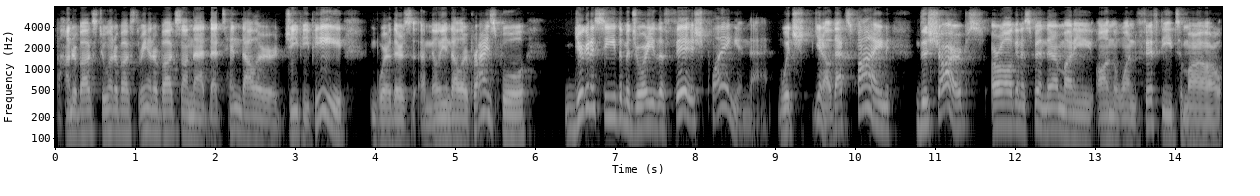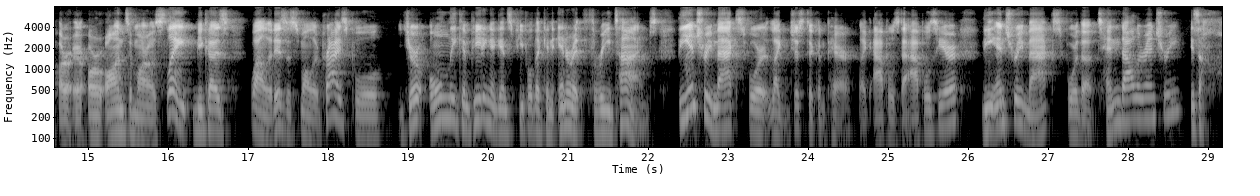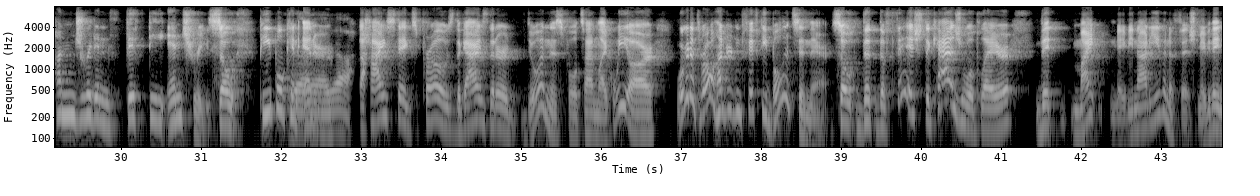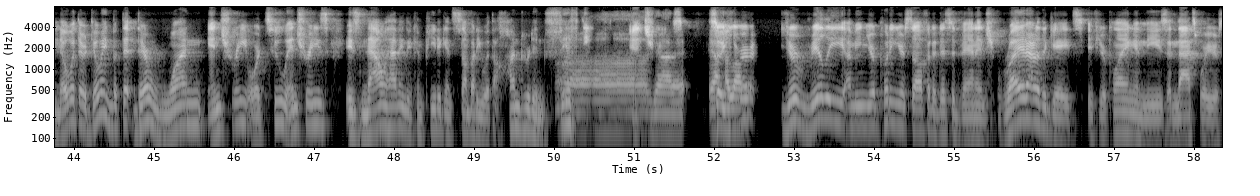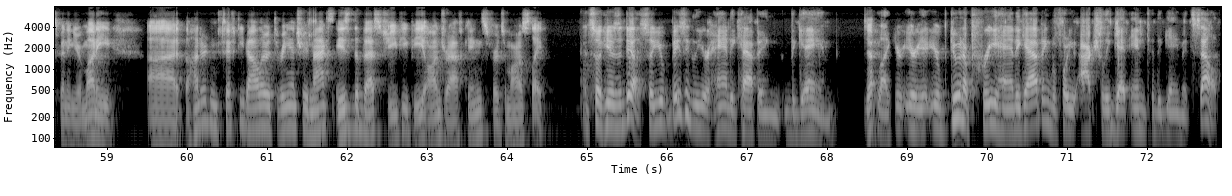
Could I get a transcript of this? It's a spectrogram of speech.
100 bucks, 200 bucks, 300 bucks on that that $10 GPP where there's a million dollar prize pool, you're going to see the majority of the fish playing in that, which, you know, that's fine. The sharps are all going to spend their money on the 150 tomorrow or, or on tomorrow's slate because while it is a smaller prize pool you're only competing against people that can enter it three times. The entry max for like just to compare, like apples to apples here, the entry max for the ten dollar entry is 150 entries. So people can yeah, enter yeah. the high stakes pros, the guys that are doing this full time like we are. We're gonna throw 150 bullets in there. So the the fish, the casual player that might maybe not even a fish, maybe they know what they're doing, but that their one entry or two entries is now having to compete against somebody with 150 uh, Got it. Yeah, so you're it. you're really, I mean, you're putting yourself at a disadvantage right out of the gates if you're playing in these, and that's where you're spending your money. Uh, the $150 three entry max is the best GPP on DraftKings for tomorrow's slate. And so here's the deal. So you're basically you're handicapping the game. Yep. Like you're you're you're doing a pre-handicapping before you actually get into the game itself.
